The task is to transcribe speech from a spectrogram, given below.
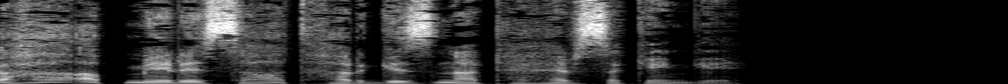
کہا اب میرے ساتھ ہرگز نہ ٹھہر سکیں گے۔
